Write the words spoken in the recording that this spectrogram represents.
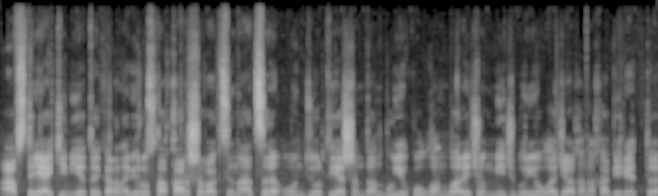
Австрия акимиеті коронавирусқа қаршы вакцинация 14 яшындан бұйық олғанлар үшін мечбүри олажағына хабер етті.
